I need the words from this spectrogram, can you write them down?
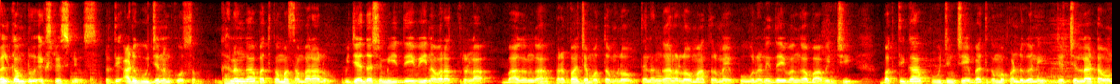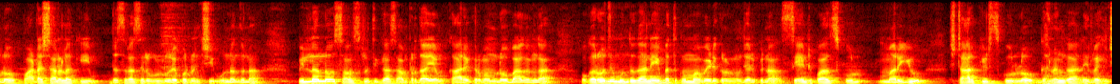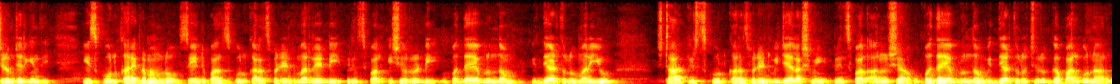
Welcome to express news. ప్రతి అడుగు జనం కోసం ఘనంగా బతుకమ్మ సంబరాలు విజయదశమి దేవి నవరాత్రుల భాగంగా ప్రపంచ మొత్తంలో తెలంగాణలో మాత్రమే పువ్వులని దైవంగా భావించి భక్తిగా పూజించే బతుకమ్మ పండుగని జడ్చెల్ల టౌన్లో పాఠశాలలకి దసరా సెలవులు రేపటి నుంచి ఉన్నందున పిల్లల్లో సాంస్కృతిక సాంప్రదాయం కార్యక్రమంలో భాగంగా ఒకరోజు ముందుగానే బతుకమ్మ వేడుకలను జరిపిన సెయింట్ పాల్ స్కూల్ మరియు స్టార్ కిడ్స్ స్కూల్లో ఘనంగా నిర్వహించడం జరిగింది. ఈ స్కూల్ కార్యక్రమంలో saint Paul school correspondent Marreddy principal Kishore Reddy ఉపాధ్యాయ బృందం విద్యార్థులు మరియు star kids school correspondent Vijayalakshmi principal Anusha ఉపాధ్యాయ బృందం విద్యార్థులు చురుగ్గా పాల్గొన్నారు.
